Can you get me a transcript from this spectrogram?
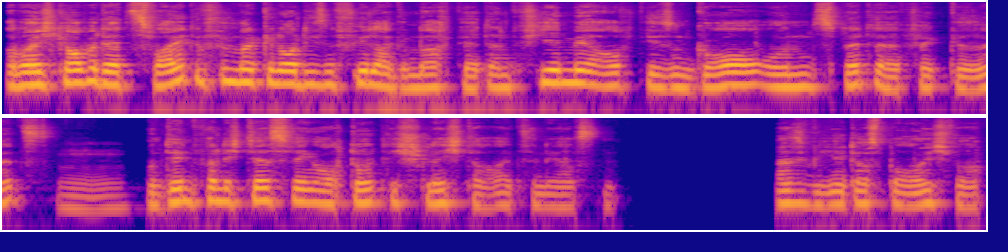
Aber ich glaube, der zweite Film hat genau diesen Fehler gemacht. Der hat dann viel mehr auf diesen Gore- und Splatter-Effekt gesetzt. Mhm. Und den fand ich deswegen auch deutlich schlechter als den ersten. Weiß nicht, wie das bei euch war.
